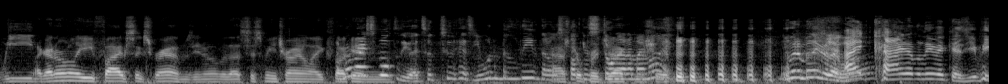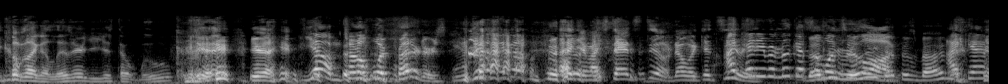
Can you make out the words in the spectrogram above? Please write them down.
weed. like, I normally eat five, six grams, you know, but that's just me trying to like fucking. Remember I spoke to you. I took two hits. You wouldn't believe that I was Astral fucking stoned out of my mind. project You wouldn't believe. You're like, I what? kind of believe it because you become like a lizard. You just don't move. You're like, yeah, I'm trying to avoid predators. Dude, I, got- like if I stand still, no one can see I me. can't even look at Does someone it too really long. get this bad? I can't.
